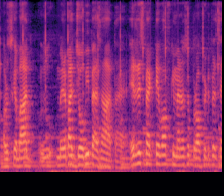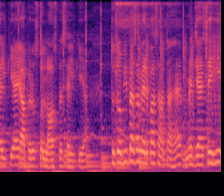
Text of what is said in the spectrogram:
और उसके बाद मेरे पास जो भी पैसा आता है इरिस्पेक्टिव ऑफ़ कि मैंने उसे प्रॉफिट पे सेल किया या फिर उसको लॉस पे सेल किया तो जो भी पैसा मेरे पास आता है, मैं जैसे ही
